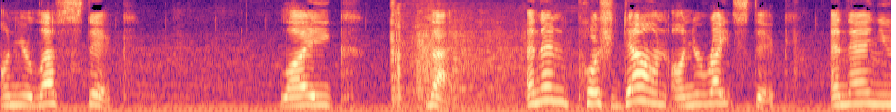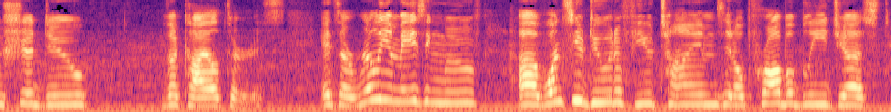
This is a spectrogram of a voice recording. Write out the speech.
on your left stick. Like that. And then push down on your right stick. And then you should do the Kyle Turris. It's a really amazing move. Uh, once you do it a few times, it'll probably just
